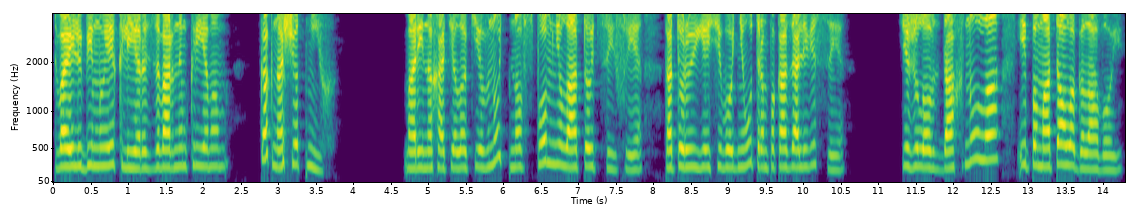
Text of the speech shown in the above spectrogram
Твои любимые эклеры с заварным кремом. Как насчет них?» Марина хотела кивнуть, но вспомнила о той цифре, которую ей сегодня утром показали весы. Тяжело вздохнула и помотала головой.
